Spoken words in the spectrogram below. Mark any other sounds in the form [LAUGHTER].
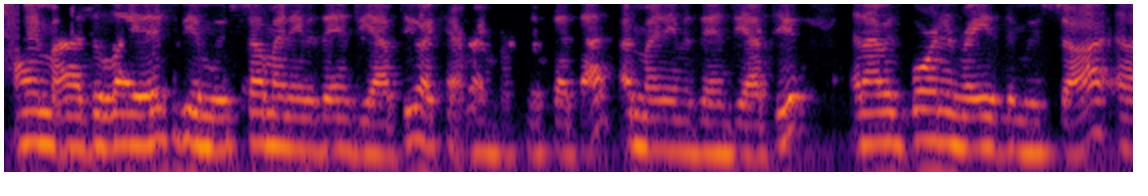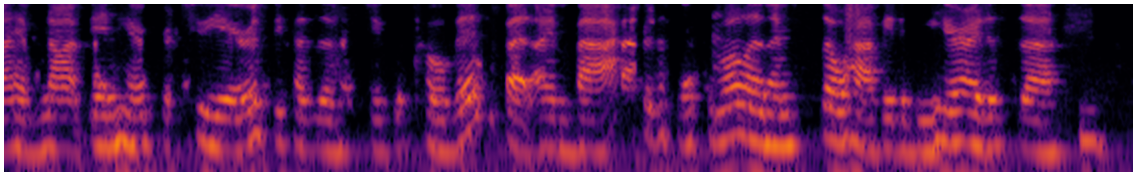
I'm uh, delighted to be a Moose. My name is Angie Abdou. I can't remember if I said that. My name is Angie Abdou. And I was born and raised in Moose Jaw. And I have not been here for two years because of stupid COVID. But I'm back for the festival and I'm so happy to be here. I just, uh,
